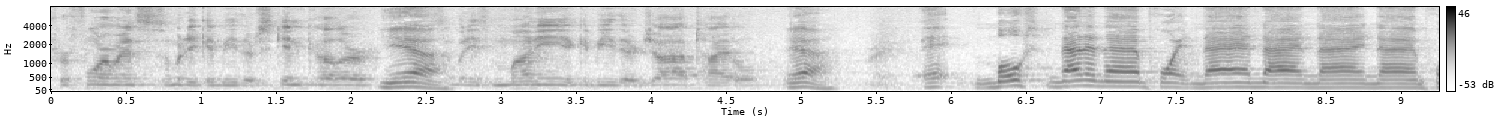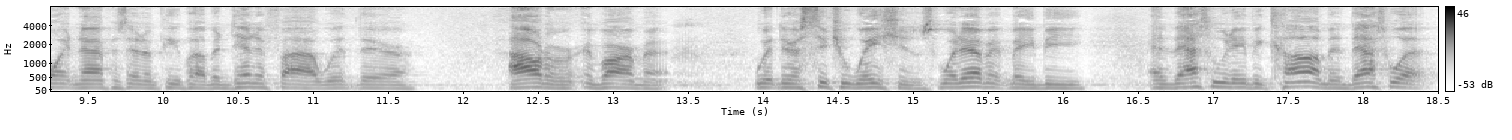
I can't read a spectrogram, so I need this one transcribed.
performance, somebody could be their skin color. Yeah. Somebody's money, it could be their job title. Yeah. Right. Eh, Most 99.9999.9% of people have identified with their outer environment, with their situations, whatever it may be, and that's who they become. And that's what,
